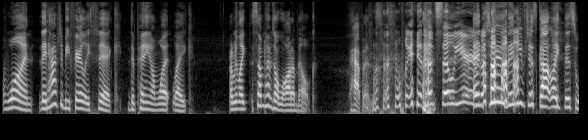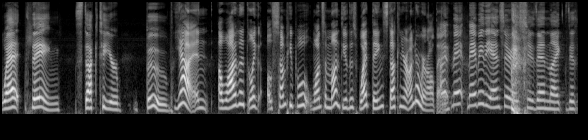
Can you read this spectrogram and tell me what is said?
one, they'd have to be fairly thick, depending on what like. I mean, like sometimes a lot of milk happens. That's so weird. and two, then you've just got like this wet thing stuck to your boob. yeah, and a lot of the like uh, some people once a month you have this wet thing stuck in your underwear all day. I, may, maybe the answer is to then like this,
